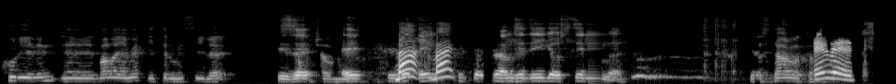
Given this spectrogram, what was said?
kuryenin e, bana yemek getirmesiyle Size, e, size ben, en ben... depremzedeyi göstereyim mi? Göster bakalım. Evet.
